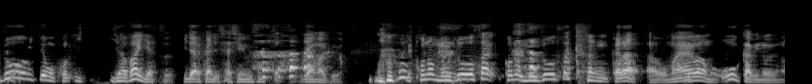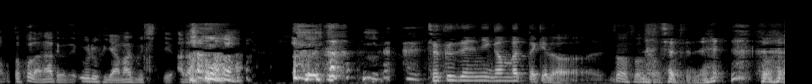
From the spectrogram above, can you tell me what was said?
どう見てもこのい、やばいやつ、みたいな感じで写真写っちゃった、山具が。で、この無造作、この無造作感から、あ、お前はもう狼のような男だなってことで、ウルフ山口っていうあだ名が。直前に頑張ったけど、そうそうそう。ちょっとね。そうそう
